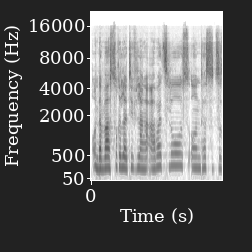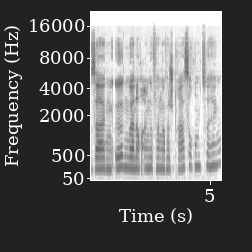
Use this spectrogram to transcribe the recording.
Und dann warst du relativ lange arbeitslos und hast sozusagen irgendwann auch angefangen, auf der Straße rumzuhängen?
